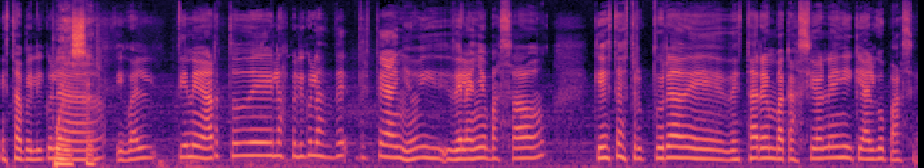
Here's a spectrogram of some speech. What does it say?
Esta película igual tiene harto de las películas de, de este año y del año pasado, que es esta estructura de, de estar en vacaciones y que algo pase.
